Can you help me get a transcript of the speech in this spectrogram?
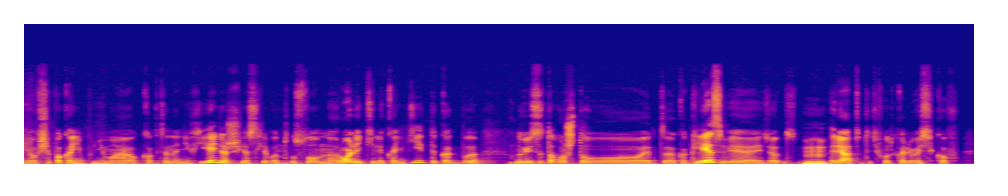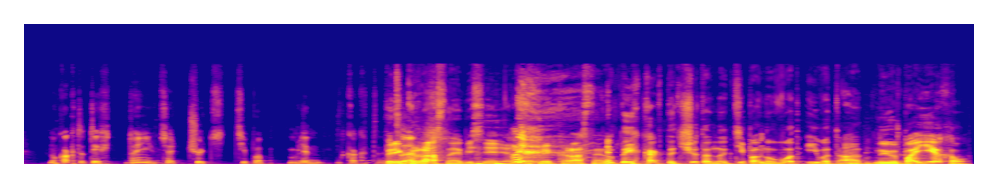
А Я вообще пока не понимаю, как ты на них едешь, если вот условно ролики или коньки, ты как бы, ну из-за того, что это как лезвие идет, Мгм. ряд вот этих вот колесиков, ну как-то ты их, они у тебя чуть типа, блин, как это? Прекрасное объяснение, прекрасное. Ну ты их как-то что-то, ну типа, ну вот и вот, а, ну и поехал,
